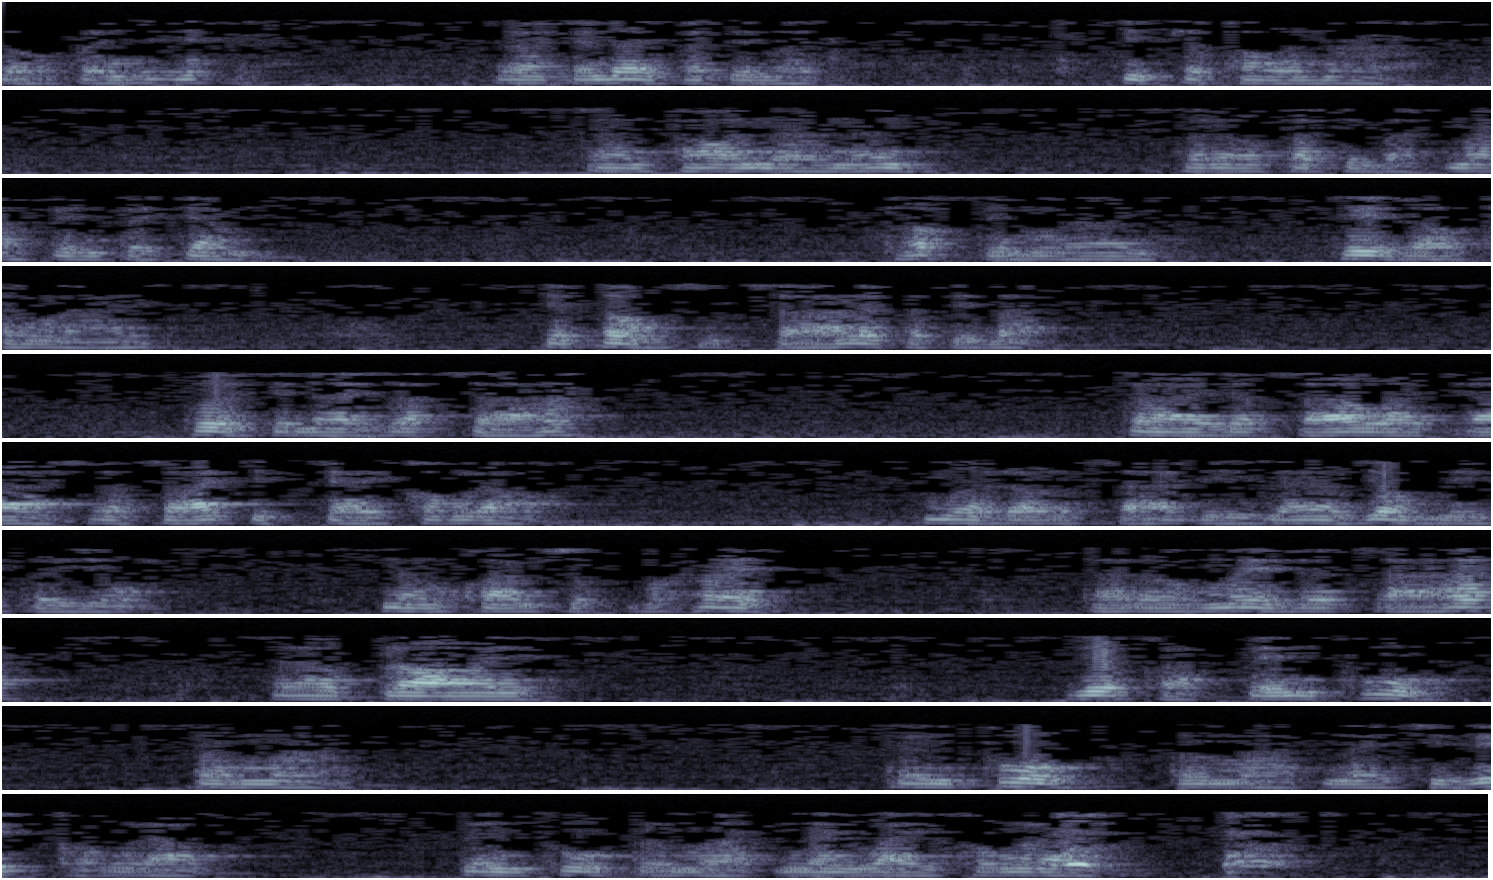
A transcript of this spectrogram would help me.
ต่อไปนี้เราจะได้ปฏิบัติจิตภาวนา การภาวนานั้นเราปฏิบัติมาเป็นประจำเพราะเป็นงานที่เราทั้งหลาย จะต้องศึกษาและปฏิบัติ เพื่อจะได้รักษา กายรักษาวาจารักษาจิตใจของเรา เมื่อเรารักษาดีแล้วย่อมมีประโยชน์นำความสุขมาให้ ถ้าเราไม่รักษา เราปล่อยเรียกว่าเป็นผู้ประมาทเป็นผู้ประมาทในชีวิตของเรา เป็นผู้ประมาทในวัยของเรา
